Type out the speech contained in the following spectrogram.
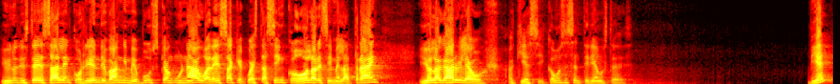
Y uno de ustedes salen corriendo y van y me buscan un agua de esa que cuesta 5 dólares y me la traen. Y yo la agarro y le hago aquí así. ¿Cómo se sentirían ustedes? ¿Bien?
